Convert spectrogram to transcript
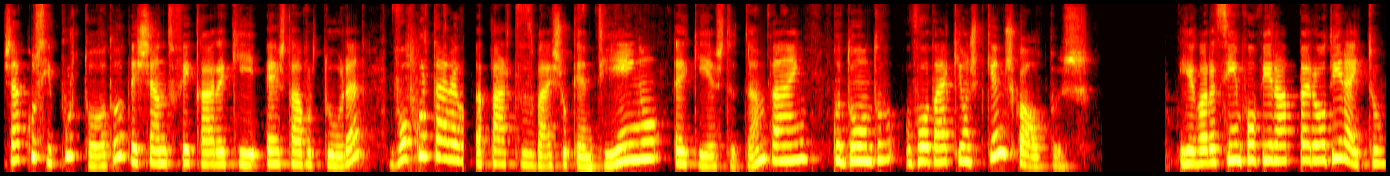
Já cozi por todo, deixando ficar aqui esta abertura. Vou cortar a parte de baixo o cantinho, aqui este também. Redondo, vou dar aqui uns pequenos golpes. E agora sim vou virar para o direito.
